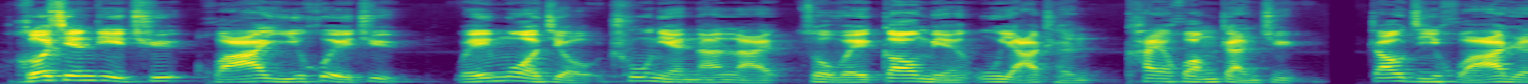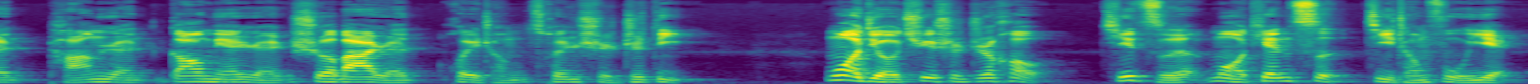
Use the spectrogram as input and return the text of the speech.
河间地区华夷汇聚，为莫九初年南来，作为高棉乌牙城开荒占据。召集华人、唐人、高棉人、奢巴人汇成村市之地。莫九去世之后，其子莫天赐继承父业。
